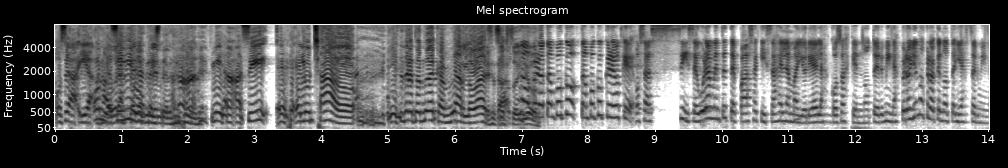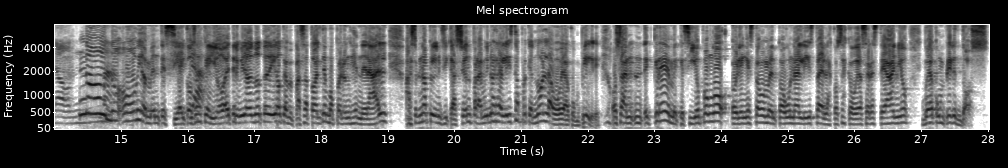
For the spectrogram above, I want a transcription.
O sea, y ajá, Obvio, así vivo, ajá, Mira, así eh, he luchado y estoy tratando de cambiarlo, basta. Eso soy no, yo. pero tampoco, tampoco creo que, o sea, sí, seguramente te pasa quizás en la mayoría de las cosas que no terminas, pero yo no creo que no te hayas terminado. No, nada. no, obviamente sí, hay cosas Ya. que yo he terminado, no te digo que me pasa todo el tiempo, pero en general hacer una planificación para mí no es realista porque no la voy a cumplir. O sea, créeme que si yo pongo en este momento una lista de las cosas que voy a hacer este año, voy a cumplir dos.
